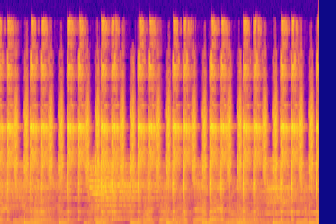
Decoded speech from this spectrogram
ಬಳಿಹ. ಮದ ಮದವನು ನೀಡುವ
